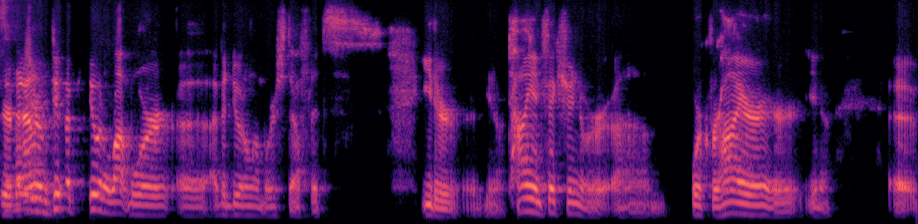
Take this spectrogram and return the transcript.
so, I'm, do, I'm, doing a lot more uh, i've been doing a lot more stuff that's either you know tie-in fiction or um, work for hire or you know uh,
